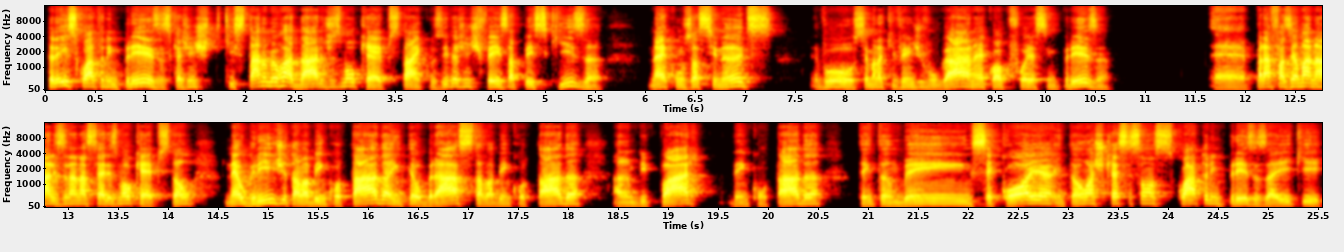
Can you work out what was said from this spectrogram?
três, quatro empresas que a gente que está no meu radar de small caps, tá? Inclusive, a gente fez a pesquisa né, com os assinantes. Eu vou semana que vem divulgar, né, qual que foi essa empresa, é, para fazer uma análise lá na série Small Caps. Então, né, o Grid estava bem cotada, a Intelbras estava bem cotada, a Ambipar bem cotada, tem também Sequoia. Então, acho que essas são as quatro empresas aí que,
